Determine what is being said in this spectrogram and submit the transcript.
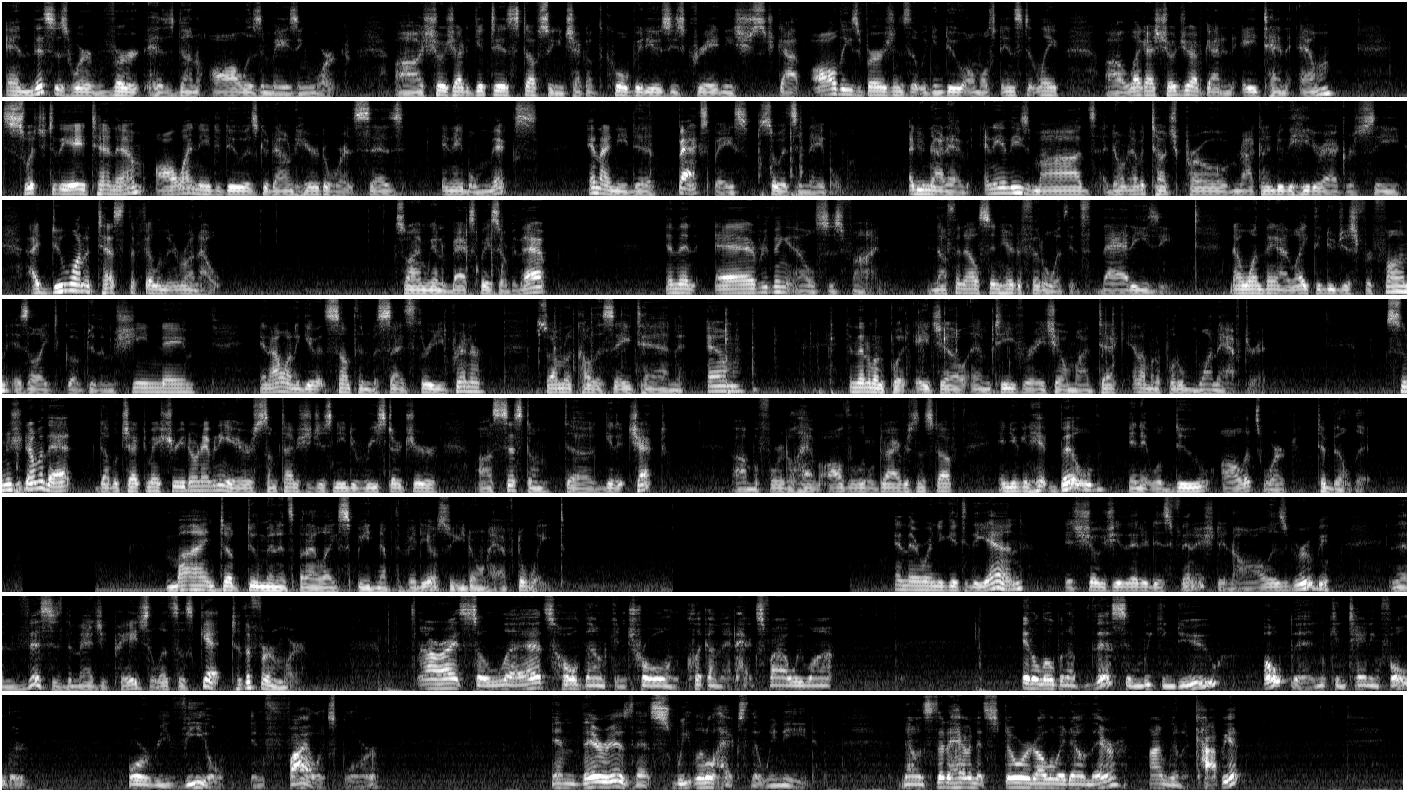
And this is where Vert has done all his amazing work. Uh, shows you how to get to his stuff so you can check out the cool videos he's creating. He's got all these versions that we can do almost instantly. Uh, like I showed you, I've got an A10M. To switch to the A10M, all I need to do is go down here to where it says Enable Mix, and I need to backspace so it's enabled. I do not have any of these mods. I don't have a touch probe. I'm not going to do the heater accuracy. I do want to test the filament run out. So I'm going to backspace over that and then everything else is fine. Nothing else in here to fiddle with. It's that easy. Now, one thing I like to do just for fun is I like to go up to the machine name, and I want to give it something besides 3D printer. So I'm going to call this A10M, and then I'm going to put HLMT for HL Mod Tech, and I'm going to put a 1 after it. As soon as you're done with that, double check to make sure you don't have any errors. Sometimes you just need to restart your uh, system to get it checked uh, before it'll have all the little drivers and stuff. And you can hit build and it will do all its work to build it. Mine took two minutes, but I like speeding up the video so you don't have to wait. And there when you get to the end, it shows you that it is finished and all is groovy. And then this is the magic page that lets us get to the firmware. Alright, so let's hold down control and click on that hex file we want it'll open up this and we can do open containing folder or reveal in File Explorer. And there is that sweet little hex that we need. Now instead of having it stored all the way down there, I'm going to copy it.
